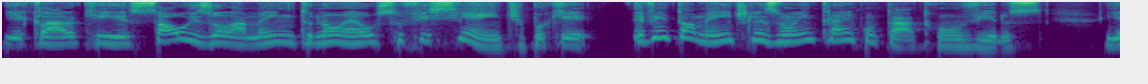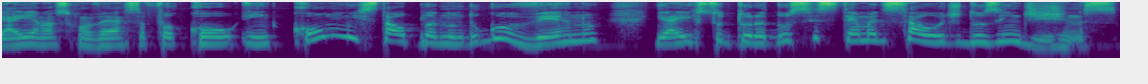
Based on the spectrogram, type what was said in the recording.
E é claro que só o isolamento não é o suficiente, porque eventualmente eles vão entrar em contato com o vírus. E aí a nossa conversa focou em como está o plano do governo e a estrutura do sistema de saúde dos indígenas.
